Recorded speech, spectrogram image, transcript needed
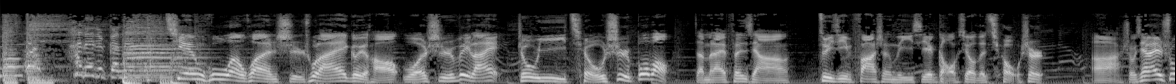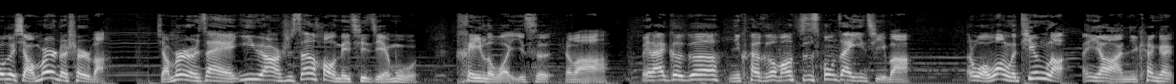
も晴れるかな？千呼万唤始出来，各位好，我是未来周一糗事播报，咱们来分享最近发生的一些搞笑的糗事儿 啊。首先来说个小妹儿的事儿吧，小妹儿在一月二十三号那期节目黑了我一次，是吧？未来哥哥，你快和王思聪在一起吧，但是我忘了听了。哎呀，你看看，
